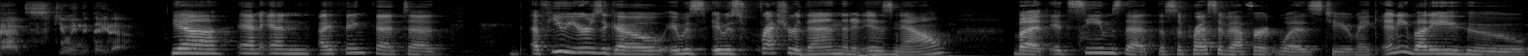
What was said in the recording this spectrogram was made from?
at skewing the data. Yeah, and and I think that uh, a few years ago it was it was fresher then than it is now. But it seems that the suppressive effort was to make anybody who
